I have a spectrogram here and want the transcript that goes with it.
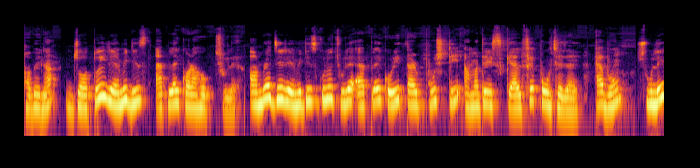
হবে না, যতই রেমিডিস অ্যাপ্লাই করা হোক চুলে। আমরা যে রেমিডিসগুলো চুলে অ্যাপ্লাই করি, তার পুষ্টি আমাদের স্ক্যাল্পে পৌঁছে যায় এবং চুলে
